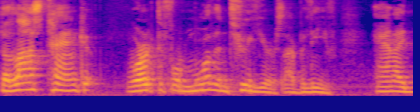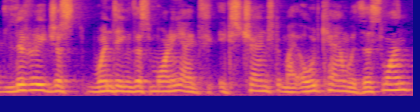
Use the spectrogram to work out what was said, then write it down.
The last tank worked for more than two years, I believe. And I literally just went in this morning, I exchanged my old can with this one.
